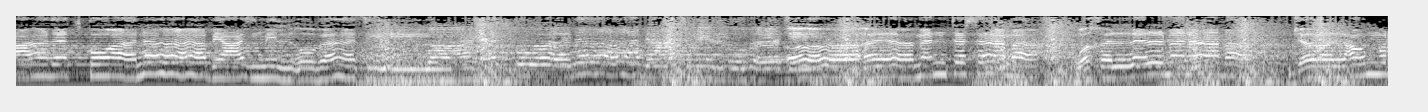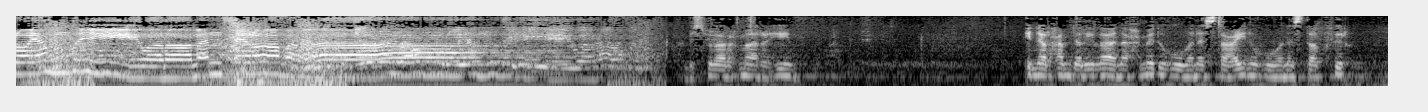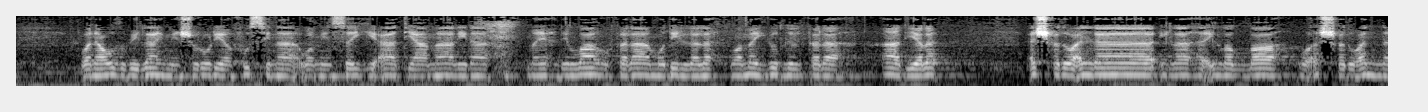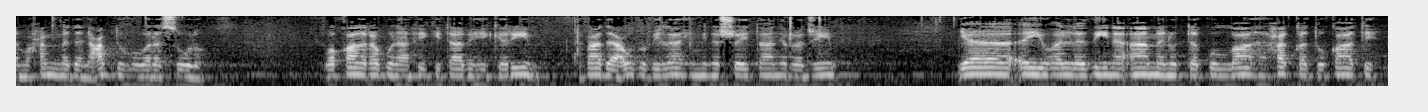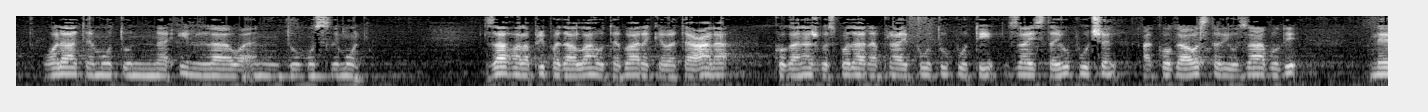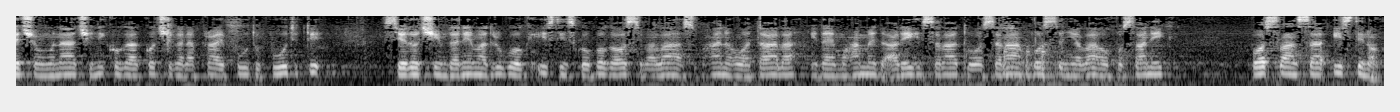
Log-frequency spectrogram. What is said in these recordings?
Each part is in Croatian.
وعادت قوانا بعزم الأبات. وعادت قوانا بعزم الأبات. آه يا من تسامى وخلى المنام. جرى العمر يمضي ورا من سراما. جرى العمر يمضي ورا بسم الله الرحمن الرحيم. إن الحمد لله نحمده ونستعينه ونستغفره. ونعوذ بالله من شرور أنفسنا ومن سيئات أعمالنا. ما يهدي الله فلا مضل له ومن يضلل فلا هادي له. أشهد أن لا إله إلا الله وأشهد أن محمدا عبده ورسوله. وقال ربنا في كتابه الكريم بعد أعوذ بالله من الشيطان الرجيم يا أيها الذين آمنوا اتقوا الله حق تقاته ولا تموتن إلا وأنتم مسلمون Zahvala pripada Allahu Tebareke wa ta'ala koga naš gospodar na pravi put uputi zaista je upućen a koga ostavi u zabludi nećemo mu naći nikoga ko će ga na pravi put uputiti svjedočim da nema drugog istinskog Boga osim Allaha subhanahu wa ta'ala i da je Muhammed alaihi salatu wasalam posljednji Allahov poslanik poslan sa istinom.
